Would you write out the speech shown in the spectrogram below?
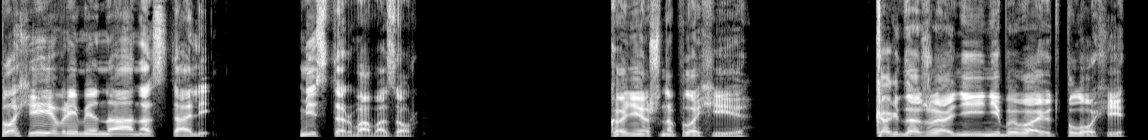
Плохие времена настали, мистер Вавазор». Конечно, плохие. Когда же они не бывают плохи?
